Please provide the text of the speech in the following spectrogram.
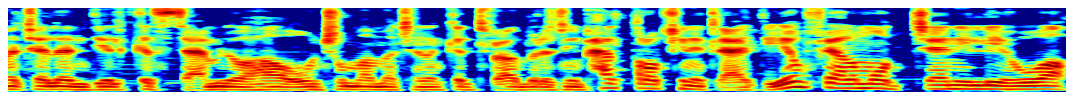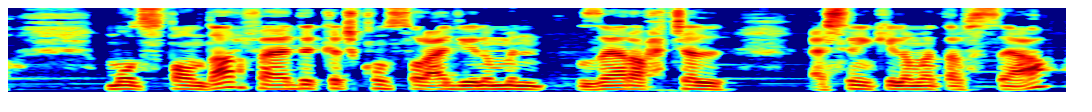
مثلا ديال كتستعملوها وأنتم مثلا كتدفعوا برجلين بحال التروتينات العادية وفيها ال mode الثاني اللي هو mode standard فهذا كتكون السرعة ديالو من 0 حتى ل 20 كيلومتر في الساعة.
